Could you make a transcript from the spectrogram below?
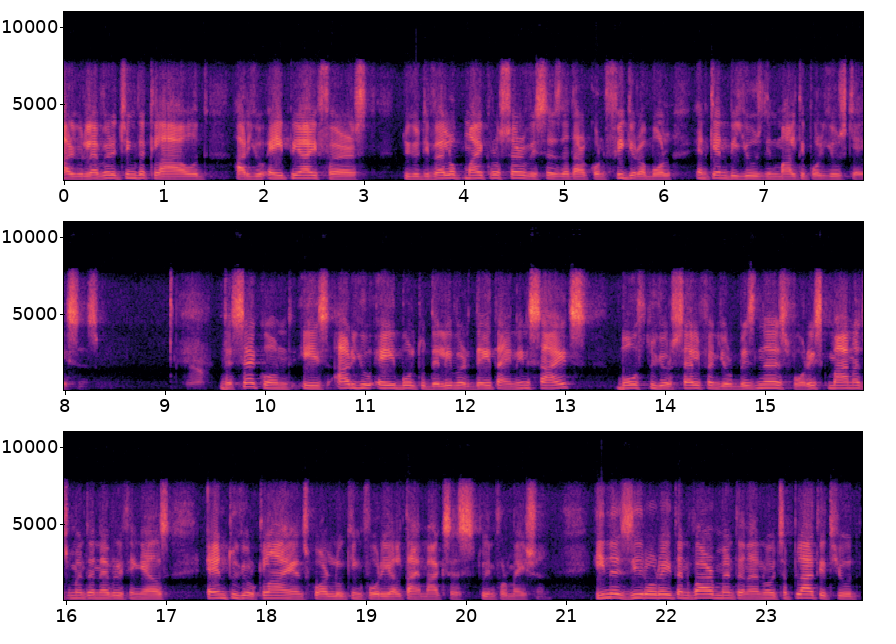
Are you leveraging the cloud? Are you API first? Do you develop microservices that are configurable and can be used in multiple use cases? Yeah. The second is, are you able to deliver data and insights both to yourself and your business for risk management and everything else, and to your clients who are looking for real-time access to information? In a zero-rate environment, and I know it's a platitude,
